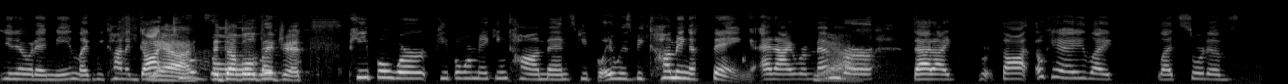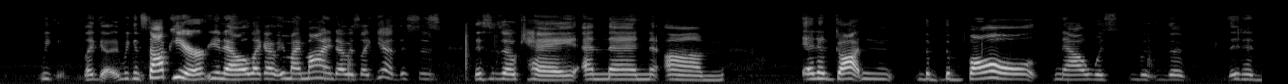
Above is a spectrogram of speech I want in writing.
You know what i mean? Like we kind of got yeah, to a the double like, digits. people were people were making comments people it was becoming a thing. And i remember that i thought okay like let's sort of we like uh, we can stop here you know? Like I, in my mind i was like yeah this is this is okay. And then um it had gotten the the ball now was, was the it had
